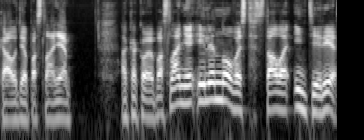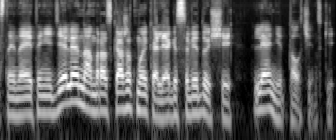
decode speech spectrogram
к аудиопосланиям. А какое послание или новость стала интересной на этой неделе, нам расскажет мой коллега-соведущий Леонид Толчинский.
